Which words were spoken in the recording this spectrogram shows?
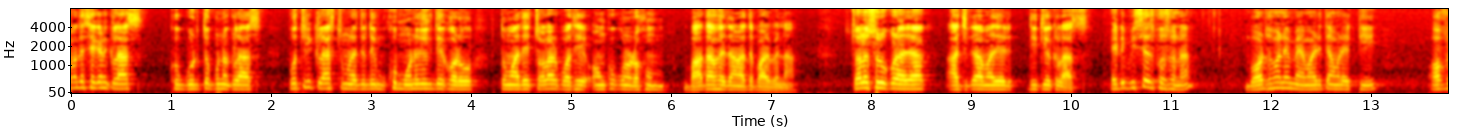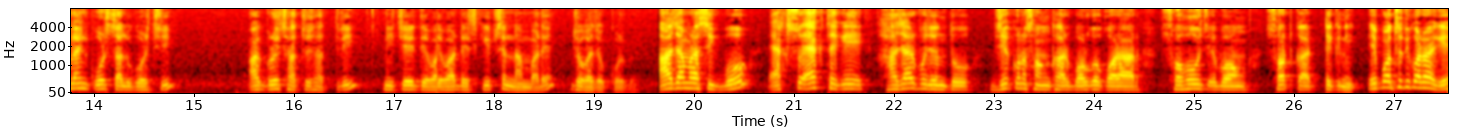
আমাদের সেকেন্ড ক্লাস খুব গুরুত্বপূর্ণ ক্লাস প্রতিটি ক্লাস তোমরা যদি খুব মনোযোগ দিয়ে করো, তোমাদের চলার পথে অঙ্ক কোনো রকম বাধা হয়ে দাঁড়াতে পারবে না। চলো শুরু করা যাক আজকে আমাদের দ্বিতীয় ক্লাস এটি বিশেষ ঘোষণা বর্ধমানের মেমারিতে আমরা একটি অফলাইন কোর্স চালু করছি। আগ্রহী ছাত্রছাত্রী নিচে দেওয়া দেওয়া ডেসক্রিপশন নাম্বারে যোগাযোগ করবে। আজ আমরা শিখব একশো এক থেকে হাজার পর্যন্ত যে কোনো সংখ্যার বর্গ করার সহজ এবং শর্টকাট টেকনিক এই পদ্ধতি করার আগে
